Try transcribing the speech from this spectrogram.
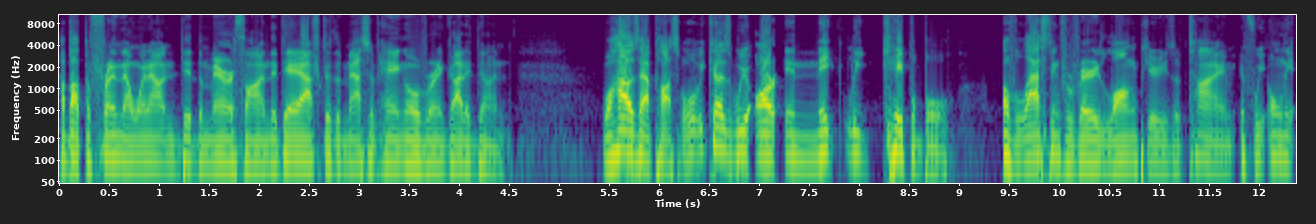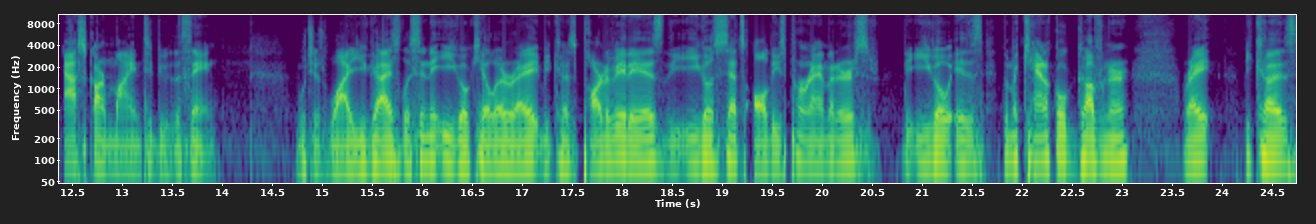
about the friend that went out and did the marathon the day after the massive hangover and got it done. Well, how is that possible? Because we are innately capable of lasting for very long periods of time if we only ask our mind to do the thing. Which is why you guys listen to Ego Killer, right? Because part of it is the ego sets all these parameters. The ego is the mechanical governor, right? Because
